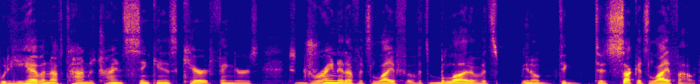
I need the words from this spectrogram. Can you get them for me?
would he have enough time to try and sink in his carrot fingers to drain it of its life, of its blood, of its you know, to to suck its life out?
